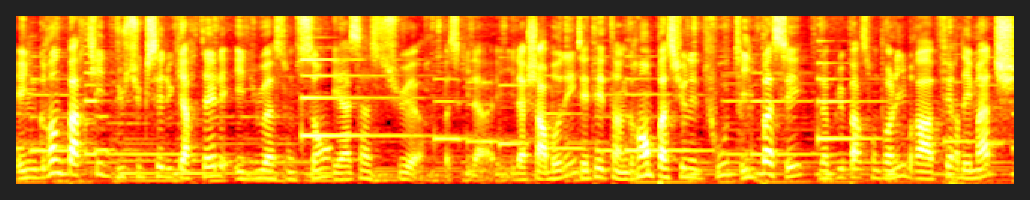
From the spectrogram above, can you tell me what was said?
et une grande partie du succès du cartel est due à son sang et à sa sueur parce qu'il a, il a charbonné. C'était un grand passionné de foot. Il passait la plupart de son temps libre à faire des matchs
